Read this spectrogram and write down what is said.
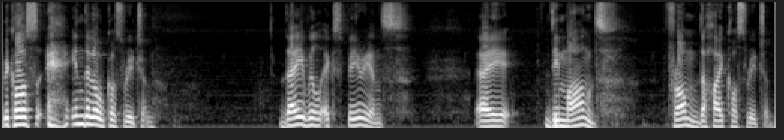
Because in the low cost region, they will experience a demand from the high cost region.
